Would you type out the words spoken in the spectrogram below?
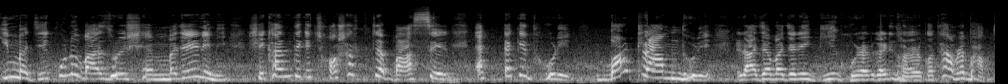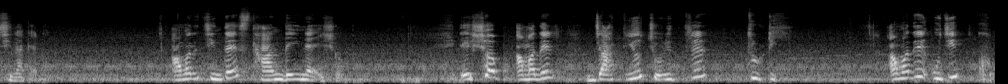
কিংবা যে কোনো বাস ধরে শ্যামবাজারে নেমে সেখান থেকে ছ সাতটা বাসের একটাকে ধরে বা ট্রাম ধরে রাজাবাজারে গিয়ে ঘোড়ার গাড়ি ধরার কথা আমরা ভাবছি না কেন? আমাদের চিন্তায় স্থান দেই না এসব। এসব আমাদের জাতীয় চরিত্রের ত্রুটি। আমাদের উচিত খুব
